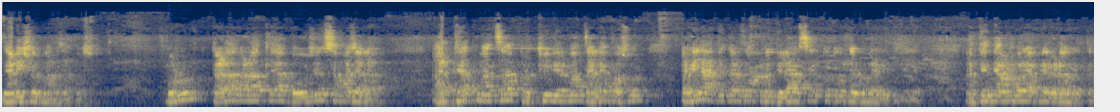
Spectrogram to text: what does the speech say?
ज्ञानेश्वर महाराजापासून. म्हणून तळागाळातल्या बहुजन समाजाला अध्यात्माचा पृथ्वी निर्माण झाल्यापासून पहिला अधिकार जर कोणी दिला असेल तर तो ज्ञानोबाईने दिलेला आहे. आणि ते ज्ञानोबरे आपल्या गडावर येतात.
